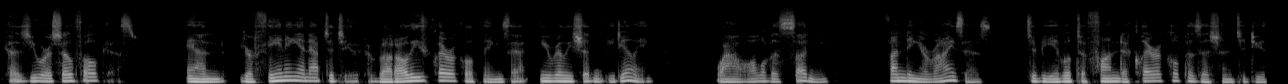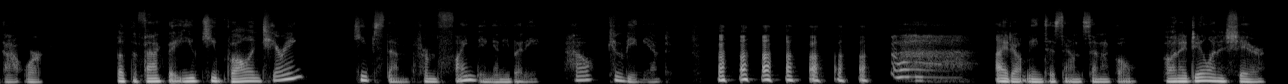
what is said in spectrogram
because you are so focused and you're feigning ineptitude about all these clerical things that you really shouldn't be doing, wow, all of a sudden funding arises to be able to fund a clerical position to do that work. But the fact that you keep volunteering keeps them from finding anybody. How convenient. I don't mean to sound cynical, but what I do want to share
